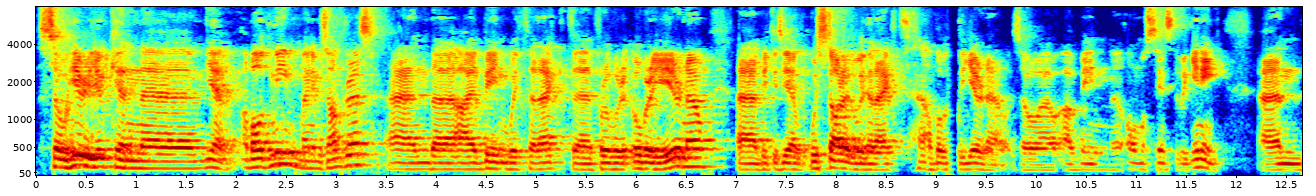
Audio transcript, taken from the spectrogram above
so here you can, uh, yeah, about me. My name is Andres, and uh, I've been with Adact uh, for over, over a year now. Uh, because yeah, we started with Adact about a year now, so uh, I've been almost since the beginning. And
